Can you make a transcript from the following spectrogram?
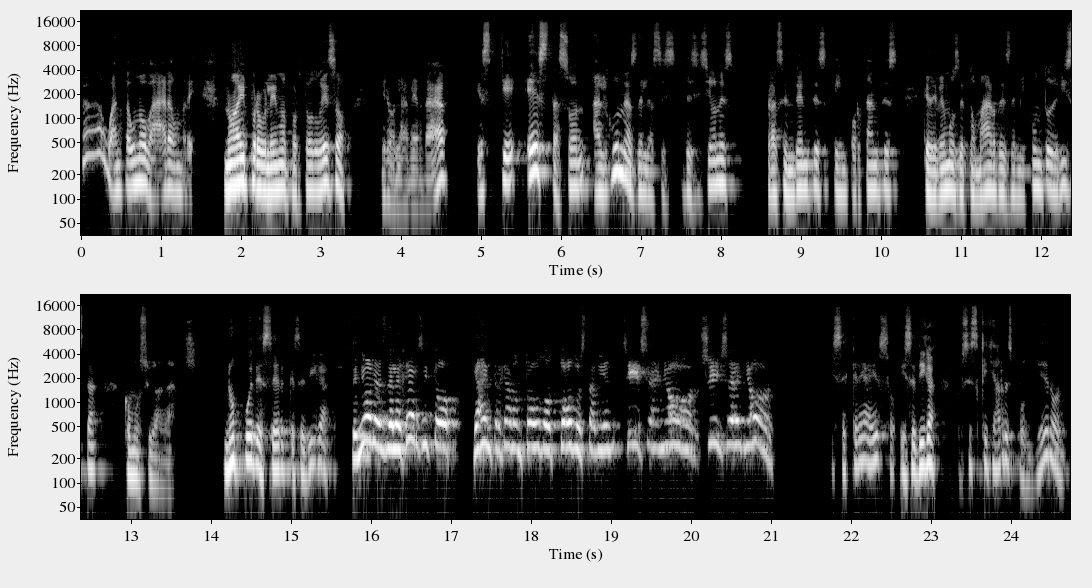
Ah, aguanta uno vara, hombre. No hay problema por todo eso. Pero la verdad es que estas son algunas de las decisiones trascendentes e importantes que debemos de tomar desde mi punto de vista como ciudadanos. No puede ser que se diga, señores del ejército, ya entregaron todo, todo está bien. Sí, señor, sí, señor. Y se crea eso y se diga, pues es que ya respondieron.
